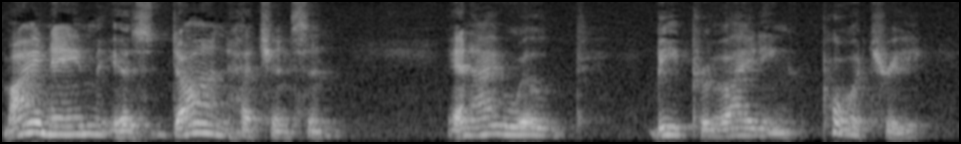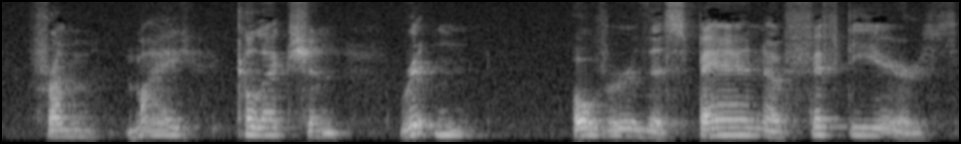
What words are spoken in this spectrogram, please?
my name is Don Hutchinson, and I will be providing poetry from my collection written over the span of 50 years.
